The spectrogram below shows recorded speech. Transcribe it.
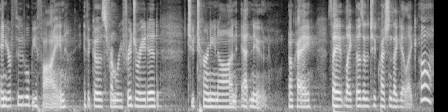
and your food will be fine if it goes from refrigerated to turning on at noon. Okay? So like those are the two questions I get like, oh,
